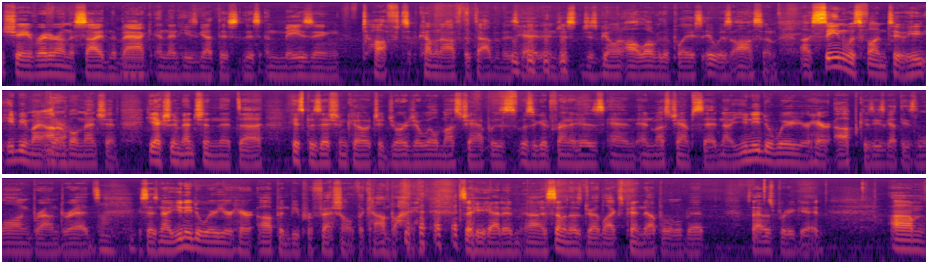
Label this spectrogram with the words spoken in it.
shave right around the side and the back, and then he's got this this amazing tuft coming off the top of his head and just, just going all over the place. It was awesome. Uh, Cine was fun too. He, he'd be my honorable mention. He actually mentioned that uh, his position coach at Georgia, Will Muschamp, was was a good friend of his, and and Muschamp said, "No, you need to wear your hair up because he's got these long brown dreads." He says, "No, you need to wear your hair up and be professional at the combine." so he had him, uh, some of those dreadlocks pinned up a little bit. So that was pretty good. Um,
